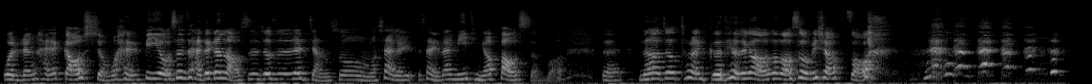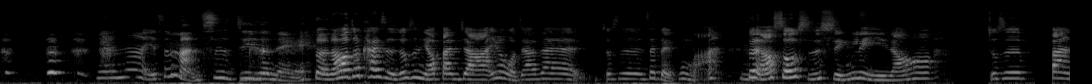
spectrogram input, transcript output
我人还在高雄，我还没毕业，我甚至还在跟老师就是在讲说我们下个月下礼拜 meeting 要报什么，对，然后就突然隔天就跟老师说，老师我必须要走。天呐，也是蛮刺激的呢。对，然后就开始就是你要搬家，因为我家在就是在北部嘛，嗯、对，然后收拾行李，然后就是办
